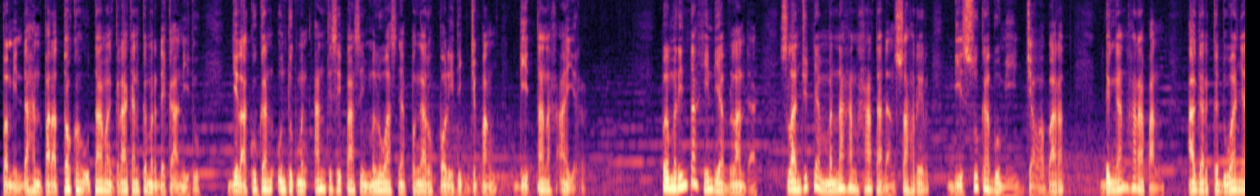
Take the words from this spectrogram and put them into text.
Pemindahan para tokoh utama gerakan kemerdekaan itu dilakukan untuk mengantisipasi meluasnya pengaruh politik Jepang di tanah air. Pemerintah Hindia Belanda selanjutnya menahan Hatta dan Syahrir di Sukabumi, Jawa Barat dengan harapan agar keduanya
